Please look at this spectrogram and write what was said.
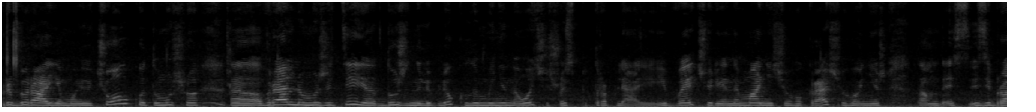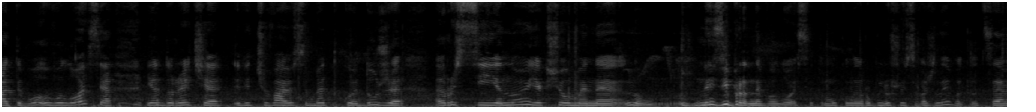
прибирає мою чолку, тому що е, в реальному житті я дуже не люблю, коли мені на очі щось потрапляє. І ввечері нема нічого кращого, ніж там десь зібрати волосся. Я, до речі, відчуваю себе такою дуже розсіяною, якщо у мене ну, не зібране волосся. Тому коли роблю щось важливе, то це.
